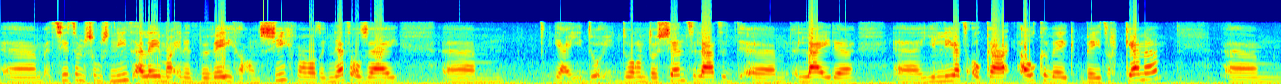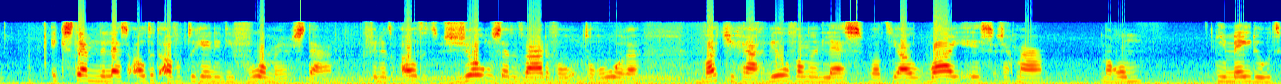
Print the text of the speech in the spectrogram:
Um, het zit hem soms niet alleen maar in het bewegen aan zich, maar wat ik net al zei, um, ja, door, een docent te laten um, leiden, uh, je leert elkaar elke week beter kennen. Ik stem de les altijd af op degene die voor me staan. Ik vind het altijd zo ontzettend waardevol om te horen wat je graag wil van een les, wat jouw why is, zeg maar, waarom je meedoet.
